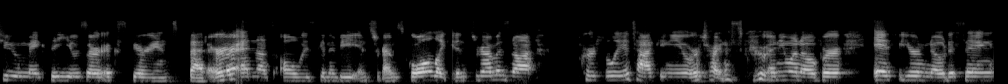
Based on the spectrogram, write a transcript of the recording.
to make the user experience better and that's always going to be instagram's goal. Like instagram is not personally attacking you or trying to screw anyone over. If you're noticing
